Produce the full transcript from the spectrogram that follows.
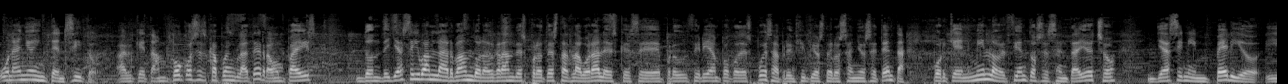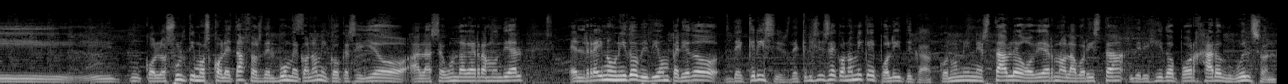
un año intensito, al que tampoco se escapó Inglaterra, un país donde ya se iban larvando las grandes protestas laborales que se producirían poco después, a principios de los años 70, porque en 1968, ya sin imperio y, con los últimos coletazos del boom económico que siguió a la Segunda Guerra Mundial, el Reino Unido vivió un periodo de crisis, de crisis económica y política, con un inestable gobierno laborista dirigido por Harold Wilson.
